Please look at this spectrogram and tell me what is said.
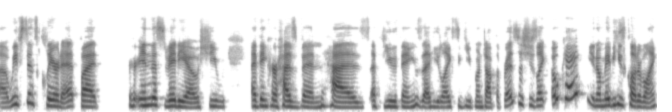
uh, we've since cleared it but in this video she i think her husband has a few things that he likes to keep on top of the fridge so she's like okay you know maybe he's clutterblind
